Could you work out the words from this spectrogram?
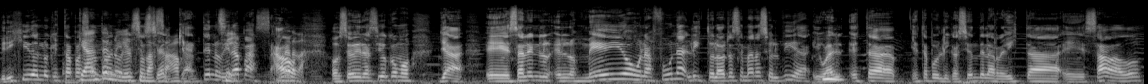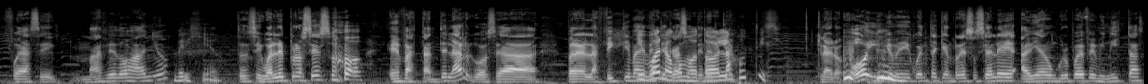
brígido en lo que está Que pasando antes a no nivel hubiese social, pasado. que antes no Sí, hubiera pasado. O sea, hubiera sido como, ya, eh, salen en- los medios una funa, listo, la otra semana se olvida. Igual Mm. esta, esta publicación de la revista eh, Sábado fue hace más de dos años. Brígido. Entonces, igual el proceso es bastante largo. O sea, para las víctimas Y en bueno, este caso, como todo en la que- justicia. Claro, hoy yo me di cuenta que en redes sociales había un grupo de feministas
